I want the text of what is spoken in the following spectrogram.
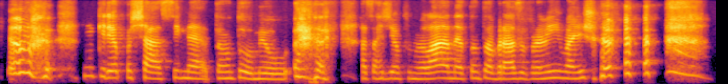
eu não, não queria puxar assim, né, tanto o meu, a sardinha para o meu lado, né, tanto abraço para mim, mas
